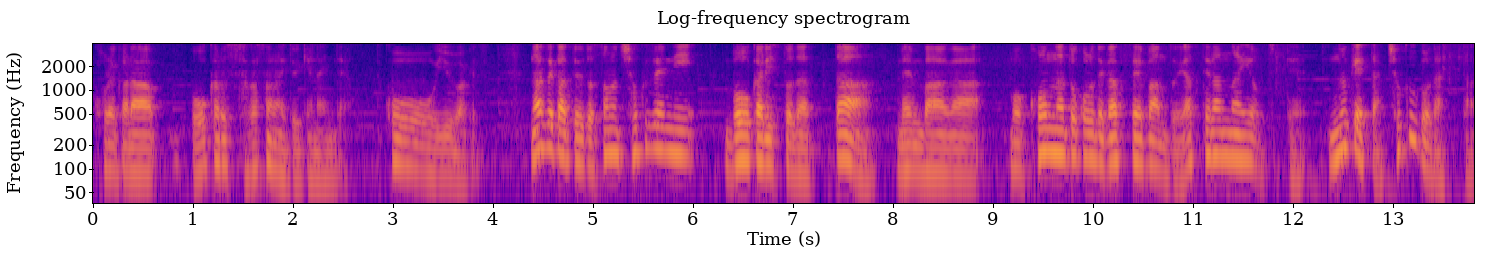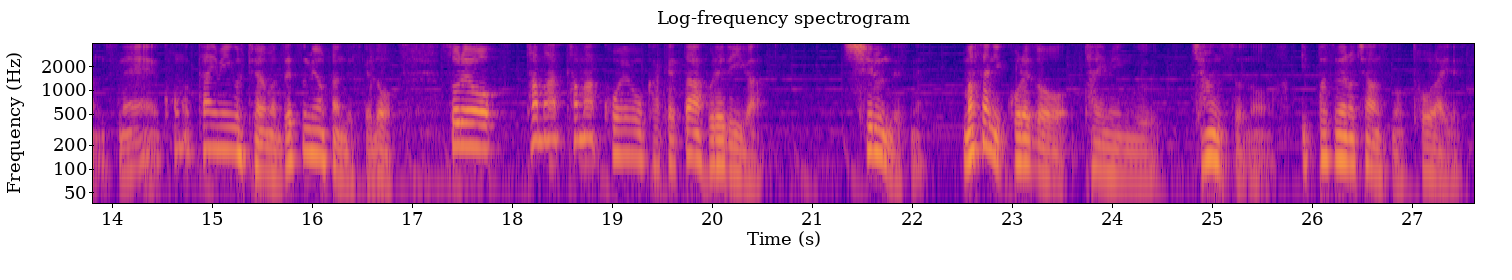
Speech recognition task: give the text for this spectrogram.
これからボーカル探さないといけないんだよ。こういうわけです。なぜかというとその直前にボーカリストだったメンバーがもうこんなところで学生バンドやってらんないよって言って抜けた直後だったんですね。このタイミングっていうのは絶妙なんですけどそれをたまたま声をかけたフレディが知るんですね。まさにこれぞタイミング。チャンスの一発目のチャンスの到来です。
